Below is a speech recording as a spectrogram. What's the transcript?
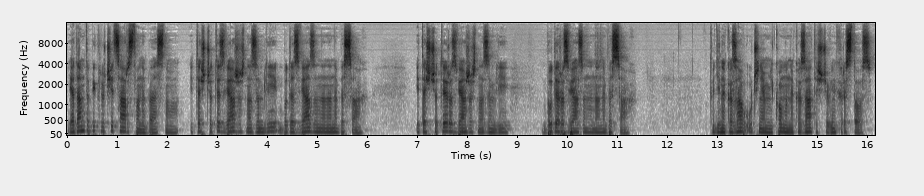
Я дам тобі ключі Царства Небесного, і те, що ти зв'яжеш на землі, буде зв'язане на небесах, і те, що ти розв'яжеш на землі, буде розв'язане на небесах. Тоді наказав учням нікому не казати, що Він Христос.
